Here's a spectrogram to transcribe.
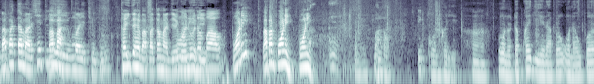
બાપા તમારે કેટલી બાપા. ઉંમરે થયું તું? થઈ જશે બાપા તમારે જે કોઈ પાવ પોણી? બાપા પોણી પોણી. બાપા એક કોમ કરીએ. ઓને ટપકાઈ દઈએ ને આપણે ઓના ઉપર.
